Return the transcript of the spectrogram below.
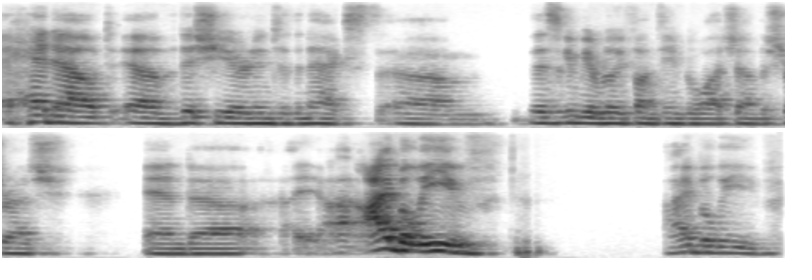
head out of this year and into the next. Um, this is going to be a really fun team to watch down the stretch. And uh, I, I believe, I believe.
